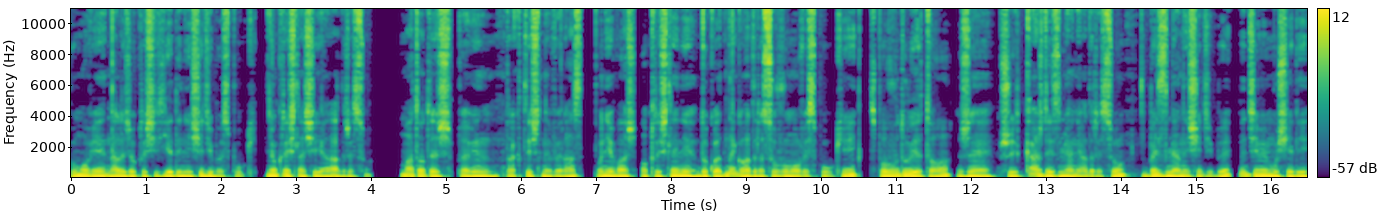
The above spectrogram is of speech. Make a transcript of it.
W umowie należy określić jedynie siedzibę spółki. Nie określa się jej adresu. Ma to też pewien praktyczny wyraz, ponieważ określenie dokładnego adresu w umowie spółki spowoduje to, że przy każdej zmianie adresu, bez zmiany siedziby, będziemy musieli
